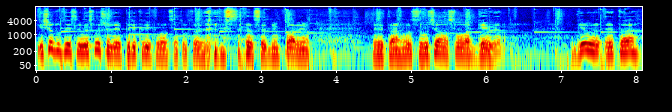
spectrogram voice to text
Еще тут, если вы слышали, я перекрикивался тут с, с одним парнем. Там звучало слово «гевер». Гевер – это,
